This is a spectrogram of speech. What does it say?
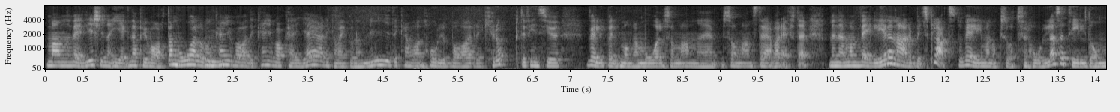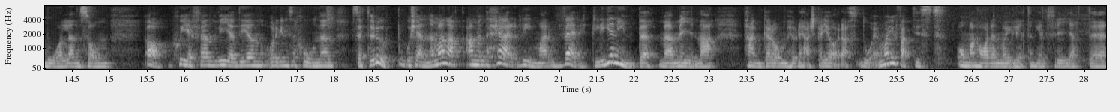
Man väljer sina egna privata mål och de mm. kan ju vara, det kan ju vara karriär, det kan vara ekonomi, det kan vara en hållbar kropp. Det finns ju väldigt, väldigt många mål som man, eh, som man strävar efter. Men när man väljer en arbetsplats, då väljer man också att förhålla sig till de målen som ja, chefen, vdn, organisationen sätter upp. Och känner man att ah, men det här rimmar verkligen inte med mina tankar om hur det här ska göras, då är man ju faktiskt, om man har den möjligheten, helt fri att, eh,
